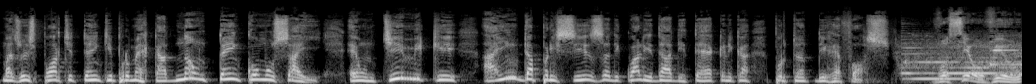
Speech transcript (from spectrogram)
mas o esporte tem que ir para o mercado. Não tem como sair. É um time que ainda precisa de qualidade técnica, portanto, de reforço. Você ouviu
